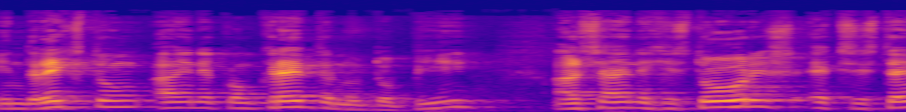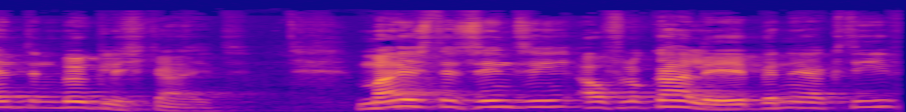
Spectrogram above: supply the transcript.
in Richtung einer konkreten Utopie als eine historisch existente Möglichkeit. Meistens sind sie auf lokaler Ebene aktiv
